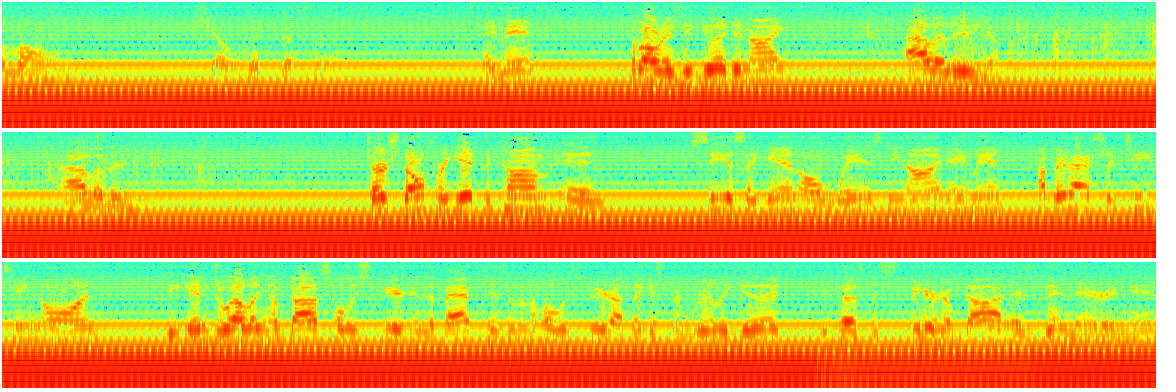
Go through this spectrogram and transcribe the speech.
alone shall lift us up. Amen. Come on, is he good tonight? Hallelujah. Hallelujah. Church, don't forget to come and see us again on Wednesday night. Amen. I've been actually teaching on the indwelling of God's Holy Spirit and the baptism of the Holy Spirit. I think it's been really good because the Spirit of God has been there. Amen.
